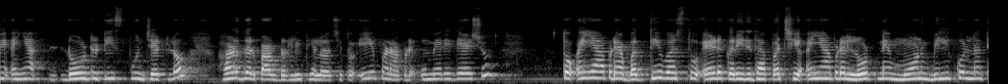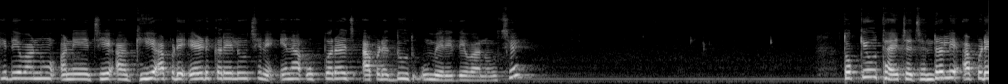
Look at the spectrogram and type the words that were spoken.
મેં અહીંયા દોઢ ટીસ્પૂન જેટલો હળદર પાવડર લીધેલો છે, તો એ પણ આપણે ઉમેરી દઈશું તો અહીંયા આપણે આ બધી વસ્તુ એડ કરી દીધા પછી અહીંયા આપણે લોટને મોણ બિલકુલ નથી દેવાનું અને જે આ ઘી આપણે એડ કરેલું છે ને, એના ઉપર જ આપણે દૂધ ઉમેરી દેવાનું છે. તો કેવું થાય છે? જનરલી આપણે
